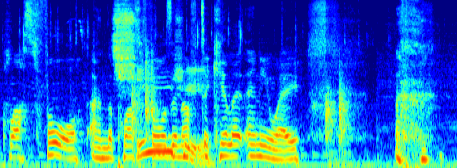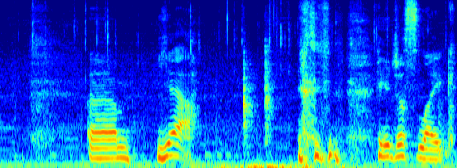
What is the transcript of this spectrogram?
plus 4, and the plus 4's enough to kill it anyway. um, yeah. he just like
